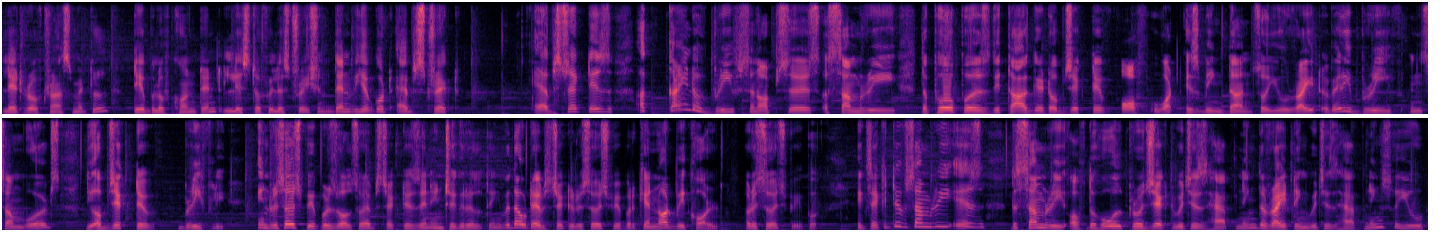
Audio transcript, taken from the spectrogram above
letter of transmittal table of content list of illustration. Then we have got abstract abstract is a kind of brief synopsis a summary the purpose the target objective of what is being done. So you write a very brief in some words the objective briefly in research papers also abstract is an integral thing. Without abstract a research paper cannot be called a research paper. Executive summary is the summary of the whole project which is happening the writing which is happening. So you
